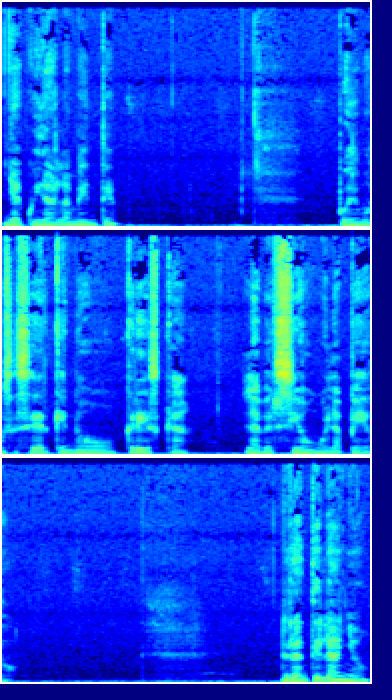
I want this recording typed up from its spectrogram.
Y al cuidar la mente, podemos hacer que no crezca la aversión o el apego. Durante el año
